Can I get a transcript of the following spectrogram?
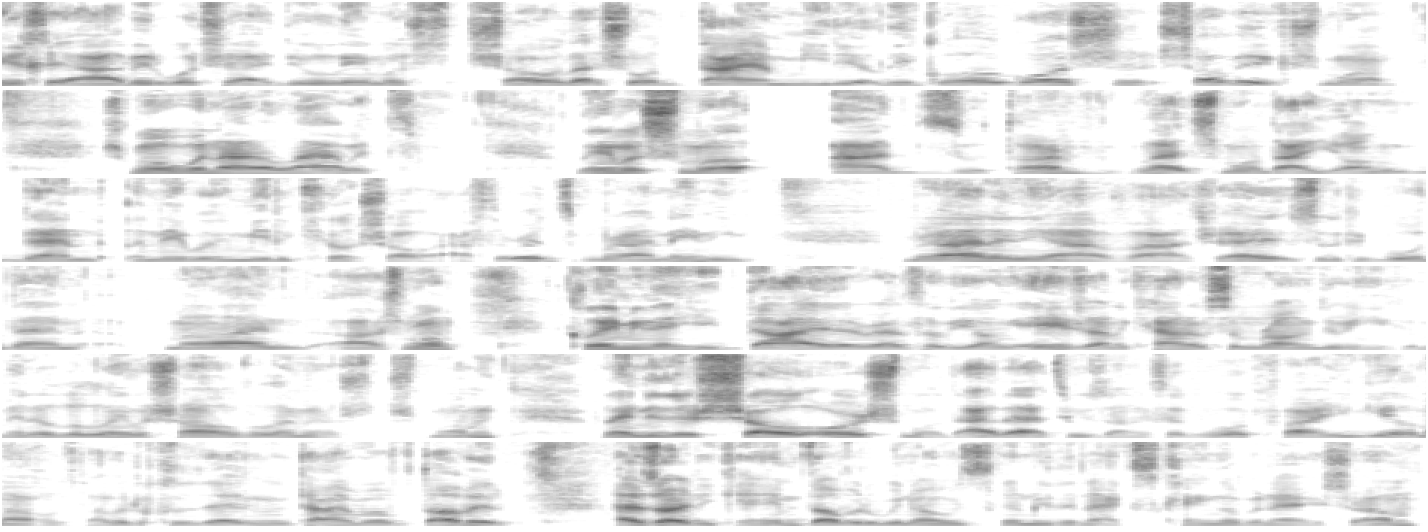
Hichi Abid, what should I do? Lema Shah, that shall die immediately. Shmuel. Shmuel would not allow it. Lema Shmuel Ad Zutar, let Shmuel die young, then enabling me to kill Shah afterwards. Miranini Avat, right? So the people then malign uh, Shmuel, claiming that he died at a relatively young age on account of some wrongdoing he committed. Let neither Shaul or Shmuel die. That too is unacceptable. Because in the time of David has already came. David, we know, is going to be the next king of Bnei Yisrael.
